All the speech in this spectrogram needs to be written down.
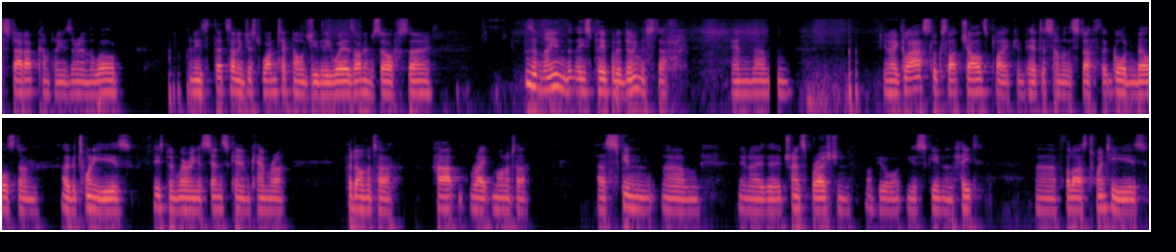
startup companies around the world. And he's, that's only just one technology that he wears on himself. So, does it mean that these people are doing this stuff? And um, you know, glass looks like child's play compared to some of the stuff that Gordon Bell's done over 20 years. He's been wearing a SenseCam camera, pedometer, heart rate monitor, skin um, you know, the transpiration of your, your skin and heat uh, for the last 20 years.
